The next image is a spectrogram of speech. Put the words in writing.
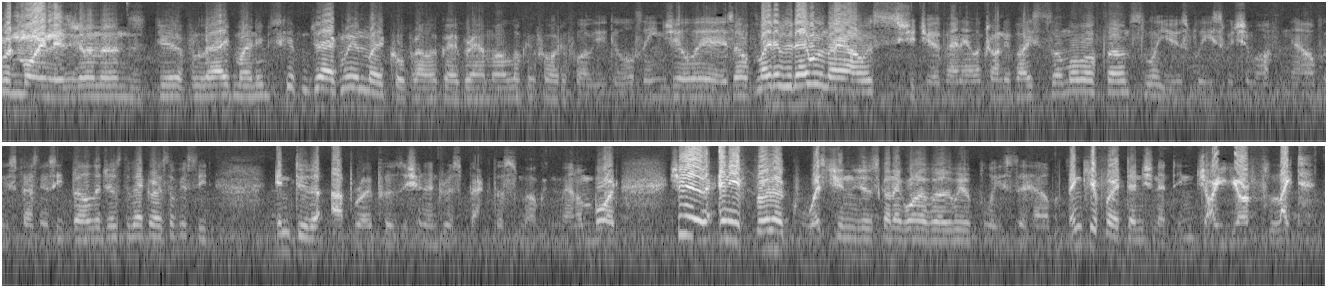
Good morning, ladies and gentlemen. Is beautiful night. My name is Skipper Jack. Me and my co-pilot Abraham are looking forward to flying you to Los Angeles. Our flight of the day will nine hours. Should you have any electronic devices or mobile phones still in use, please switch them off now. Please fasten your seatbelt, adjust the backrest of your seat into the upright position and respect the smoking man on board. Should you have any further questions, just contact one of us. We're pleased to help. Thank you for your attention and enjoy your flight.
